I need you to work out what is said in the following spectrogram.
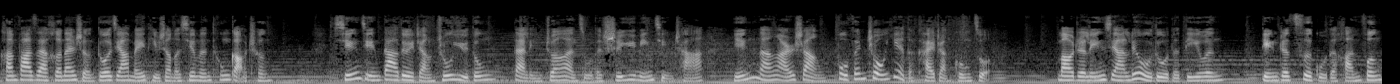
刊发在河南省多家媒体上的新闻通告称，刑警大队长朱玉东带领专案组的十余名警察迎难而上，不分昼夜的开展工作，冒着零下六度的低温，顶着刺骨的寒风，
